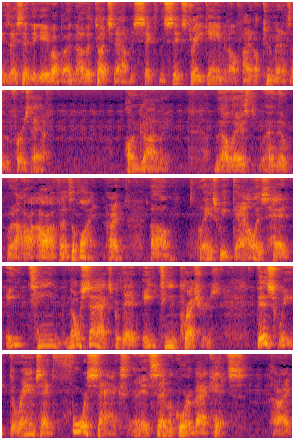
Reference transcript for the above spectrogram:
As I said, they gave up another touchdown for six, the sixth straight game in the final two minutes of the first half. Ungodly. Now, last, and then our, our offensive line, all right? Um, last week, Dallas had 18, no sacks, but they had 18 pressures. This week, the Rams had four sacks and they had seven quarterback hits. All right.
